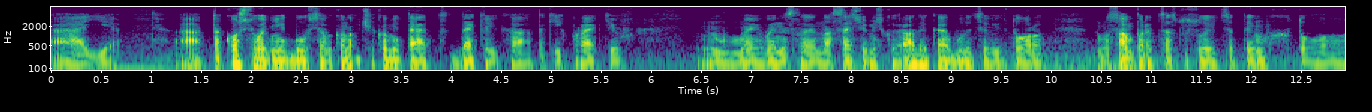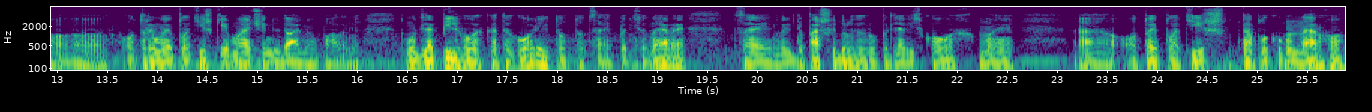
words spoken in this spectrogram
е, є. Е, Також сьогодні відбувся виконавчий комітет. Декілька таких проєктів ми винесли на сесію міської ради, яка відбудеться вівторок. Насамперед це стосується тим, хто отримує платіжки, маючи індивідуальне опалення. Тому для пільгових категорій, тобто це пенсіонери, це інваліди першої другої групи для військових. Ми е, отой платіж теплокомунерго,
